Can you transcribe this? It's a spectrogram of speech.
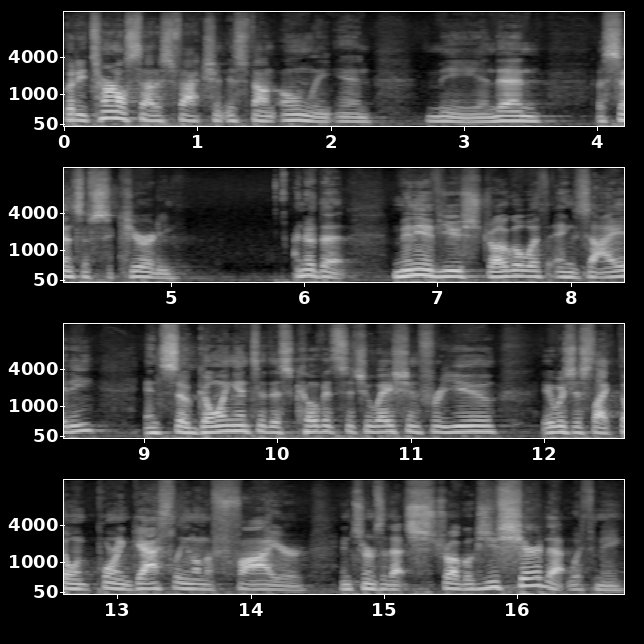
But eternal satisfaction is found only in me. And then a sense of security. I know that many of you struggle with anxiety. And so going into this COVID situation for you, it was just like throwing, pouring gasoline on the fire in terms of that struggle, because you shared that with me.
